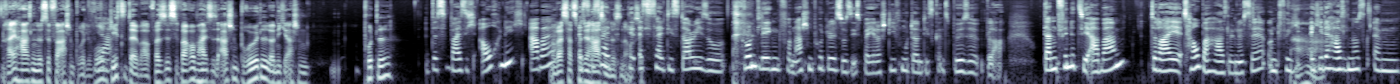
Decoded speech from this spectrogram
Drei Haselnüsse für Aschenbrödel. Worum ja. geht's denn da überhaupt? Was ist, warum heißt es Aschenbrödel und nicht Aschenputtel? Das weiß ich auch nicht, aber. Und was hat's mit den Haselnüssen halt, aus? Es ist halt die Story so grundlegend von Aschenputtel, so sie ist bei ihrer Stiefmutter und die ist ganz böse, bla. Dann findet sie aber drei Zauberhaselnüsse und für ah. jede Haselnuss ähm,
